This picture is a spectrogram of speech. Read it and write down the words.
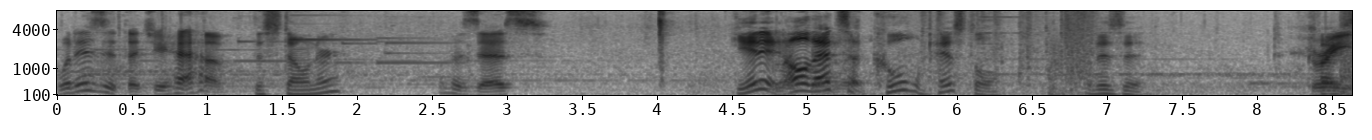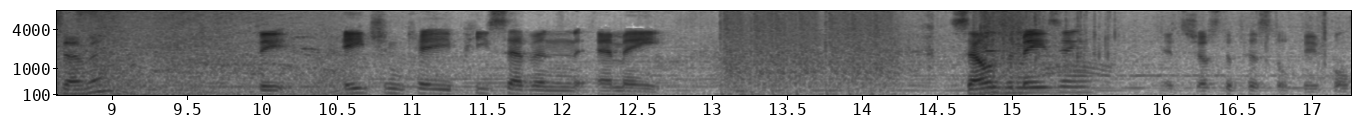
What is it that you have? The stoner? What is this? Get it? Oh, that's a cool pistol. What is it? Great. Seven? The H and K P7 M8. Sounds amazing. It's just a pistol, people.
